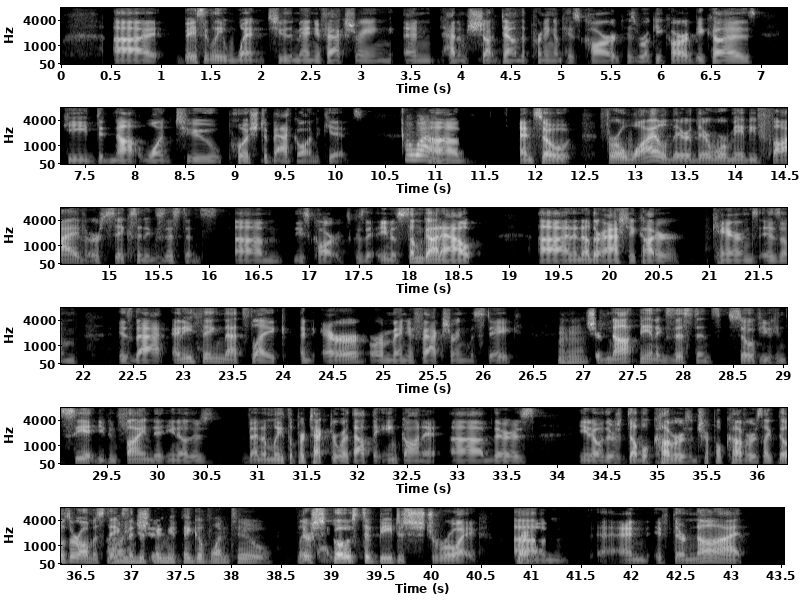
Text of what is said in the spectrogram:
uh, basically went to the manufacturing and had him shut down the printing of his card, his rookie card, because he did not want to push tobacco onto kids. Oh wow. Um, and so for a while there, there were maybe five or six in existence. Um, these cards because you know some got out, uh, and another Ashley Cotter Cairns ism is that anything that's like an error or a manufacturing mistake Mhm. should not be in existence. So if you can see it, you can find it. You know, there's Venom Lethal Protector without the ink on it. Um, there's you know, there's double covers and triple covers. Like those are all Oh, mistakes you that just should made me think of one too. they're supposed to be destroyed. Right. Um, and if they're not,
